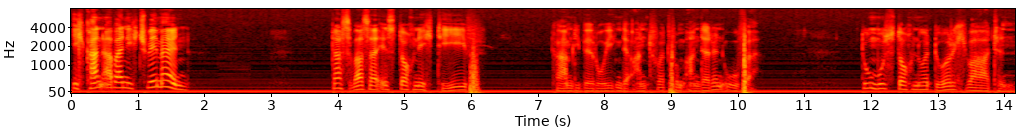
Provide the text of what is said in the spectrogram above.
Ich kann aber nicht schwimmen. Das Wasser ist doch nicht tief, kam die beruhigende Antwort vom anderen Ufer. Du musst doch nur durchwarten.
